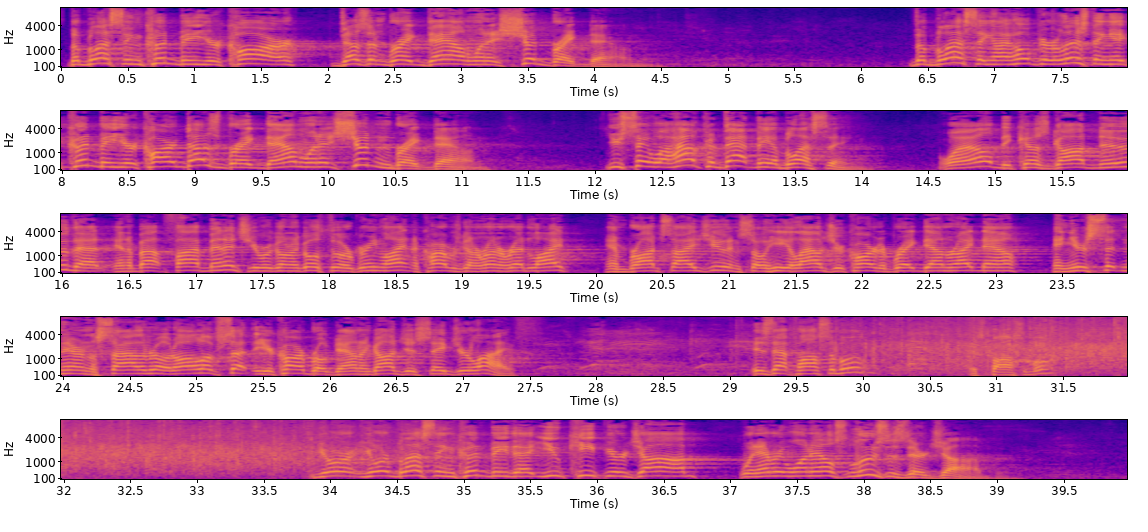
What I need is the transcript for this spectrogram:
The blessing could be your car doesn't break down when it should break down. The blessing, I hope you're listening, it could be your car does break down when it shouldn't break down. You say, well, how could that be a blessing? Well, because God knew that in about five minutes you were going to go through a green light and a car was going to run a red light and broadside you, and so He allowed your car to break down right now, and you're sitting there on the side of the road all upset that your car broke down, and God just saved your life. Is that possible? It's possible. Your, your blessing could be that you keep your job when everyone else loses their job.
